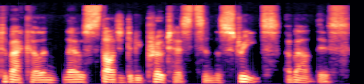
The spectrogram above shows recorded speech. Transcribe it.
tobacco, and there started to be protests in the streets about this.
